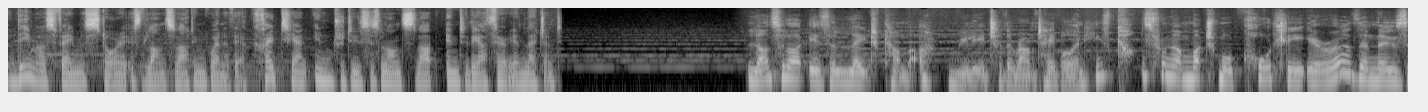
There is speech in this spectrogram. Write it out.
The most famous story is Lancelot and Guinevere. Chrétien introduces Lancelot into the Arthurian legend. Lancelot is a latecomer, really, to the Round Table, and he comes from a much more courtly era than those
